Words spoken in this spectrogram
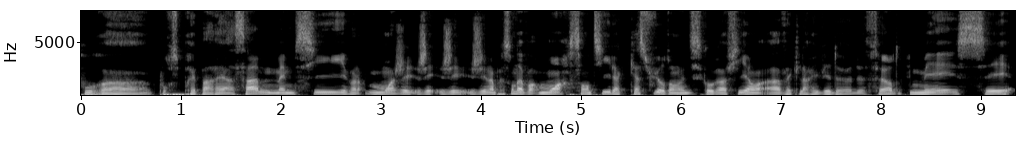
pour euh, pour se préparer à ça. Même si, voilà, moi j'ai j'ai j'ai j'ai l'impression d'avoir moins ressenti la cassure dans la discographie avec l'arrivée de, de Third, mais c'est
